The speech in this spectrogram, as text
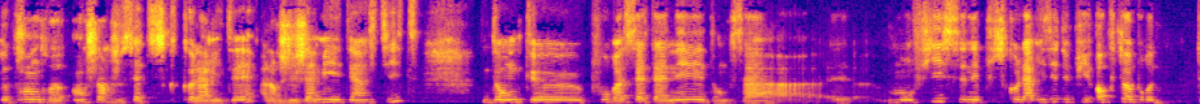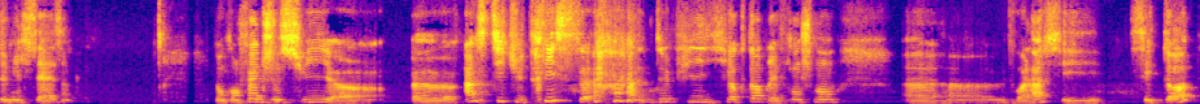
de prendre en charge cette scolarité. Alors j'ai jamais été instite, donc euh, pour cette année, donc ça, mon fils n'est plus scolarisé depuis octobre 2016. Donc en fait je suis institutrice depuis octobre et franchement voilà c'est top.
